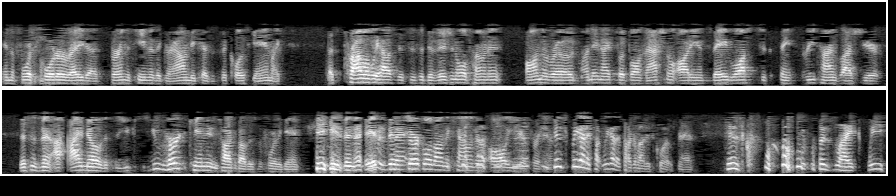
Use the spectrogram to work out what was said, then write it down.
in the fourth mm-hmm. quarter ready to burn the team to the ground because it's a close game, like that's probably how this is a divisional opponent on the road, Monday Night Football, national audience. They lost to the Saints three times last year. This has been, I, I know this, you, you heard Cam Newton talk about this before the game. It's been, it's been circled on the calendar all year for him. We gotta talk, we gotta talk about his quote, man. His quote was like, we,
